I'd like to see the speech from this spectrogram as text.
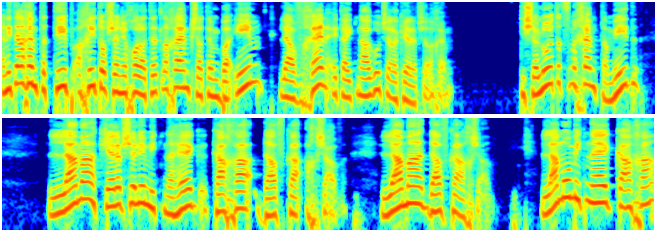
אני אתן לכם את הטיפ הכי טוב שאני יכול לתת לכם כשאתם באים לאבחן את ההתנהגות של הכלב שלכם. תשאלו את עצמכם תמיד, למה הכלב שלי מתנהג ככה דווקא עכשיו? למה דווקא עכשיו? למה הוא מתנהג ככה,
